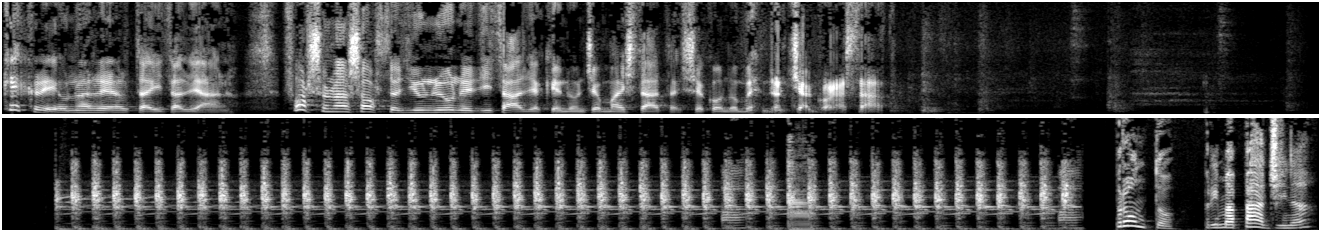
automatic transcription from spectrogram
che crea una realtà italiana. Forse una sorta di unione d'Italia che non c'è mai stata e secondo me non c'è ancora stata. Pronto? Prima pagina?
